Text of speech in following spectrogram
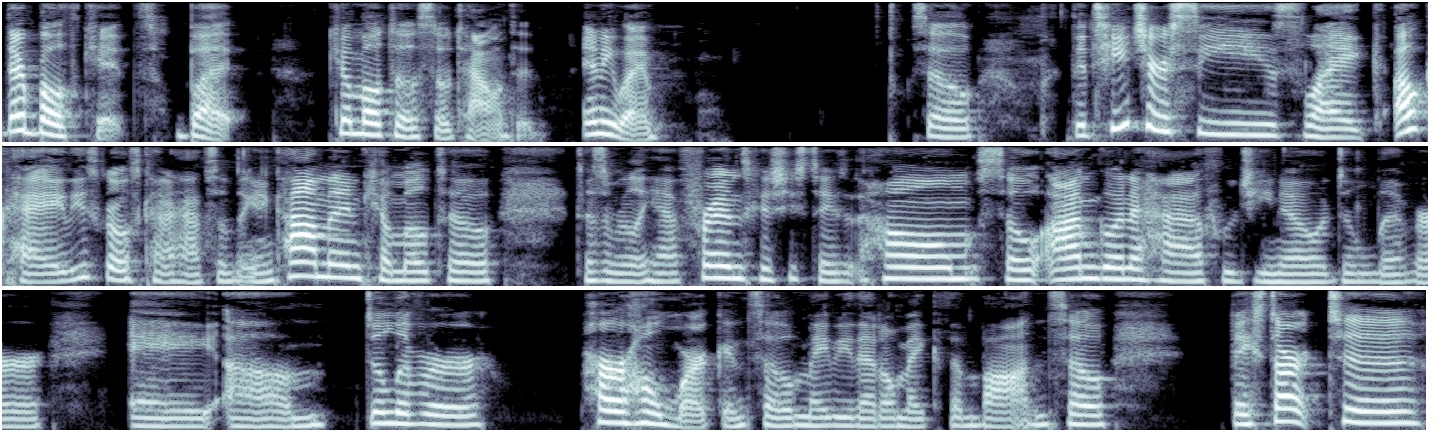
They're both kids, but Kyomoto is so talented. Anyway, so the teacher sees like okay these girls kind of have something in common kyomoto doesn't really have friends because she stays at home so i'm going to have fujino deliver a um deliver her homework and so maybe that'll make them bond. So they start to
